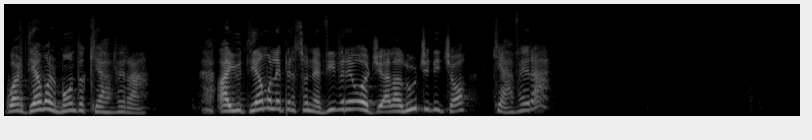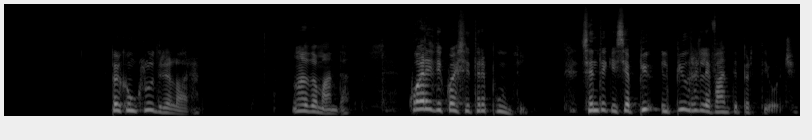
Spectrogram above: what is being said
guardiamo al mondo che avverrà. Aiutiamo le persone a vivere oggi alla luce di ciò che avverrà. Per concludere allora, una domanda. Quale di questi tre punti sente che sia più, il più rilevante per te oggi?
